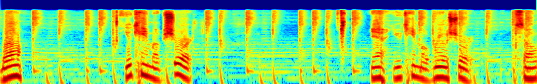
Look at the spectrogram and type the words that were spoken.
Well, you came up short. Yeah, you came up real short. So,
